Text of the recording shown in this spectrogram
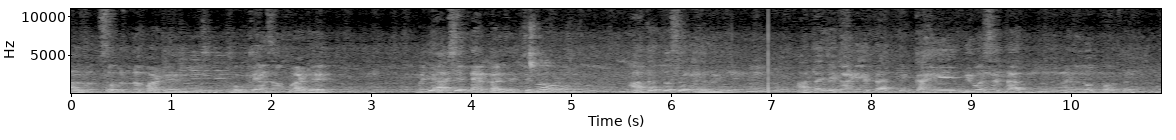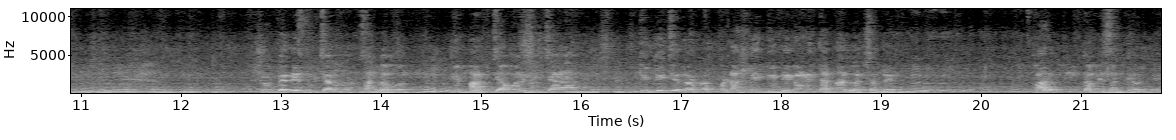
अजून संबंध पाठ आहेत. मोगली आझम पाठ आहे म्हणजे असे त्या काळचे हो, चित्रपट. आता तसं काही नाहीये. आता जी गाणी येतात ती काही दिवस येतात आणि लोक पावतात. श्रोत्यांनीच विचार करून सांगावं की मागच्या वर्षीच्या किती चित्रपटातली किती गाणी त्यांना लक्षात आहेत? फार कमी संख्या होते.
